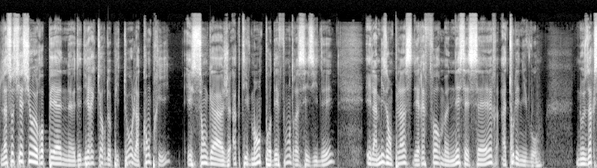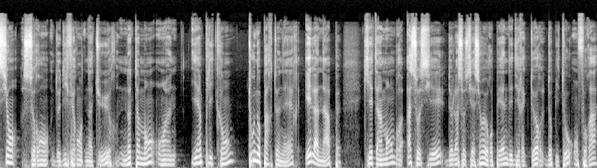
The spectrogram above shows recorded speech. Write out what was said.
L'Association européenne des directeurs d'hôpitaux l'a compris et s'engage activement pour défendre ses idées et la mise en place des réformes nécessaires à tous les niveaux. Nos actions seront de différentes natures, notamment en y impliquant tous nos partenaires et la NAP, qui est un membre associé de l'Association européenne des directeurs d'hôpitaux. On fera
